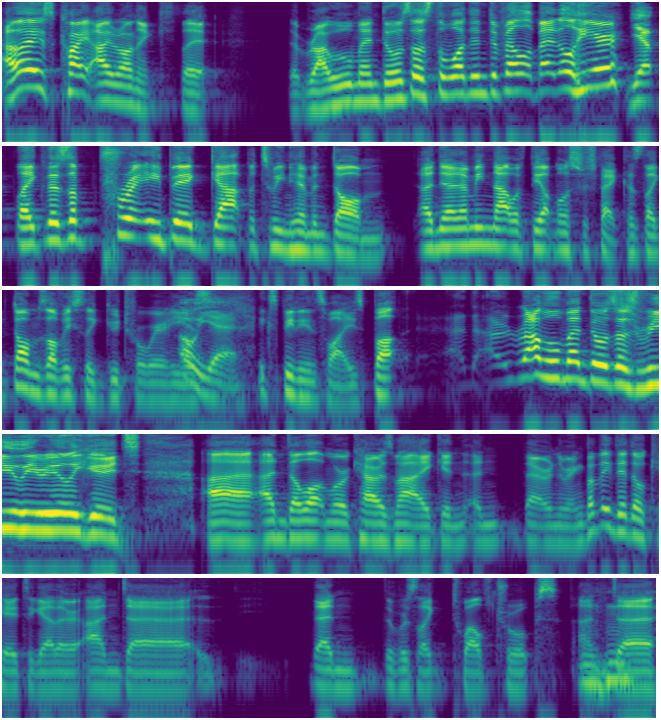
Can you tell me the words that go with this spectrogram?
I thought it's quite ironic that that Raul Mendoza's the one in developmental here. Yep. Like there's a pretty big gap between him and Dom. And I mean that with the utmost respect, because like Dom's obviously good for where he Oh, is yeah. experience wise, but Raul Mendoza's really, really good. Uh, and a lot more charismatic and, and better in the ring. But they did okay together. And uh, then there was like 12 tropes. And Mhm. uh,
